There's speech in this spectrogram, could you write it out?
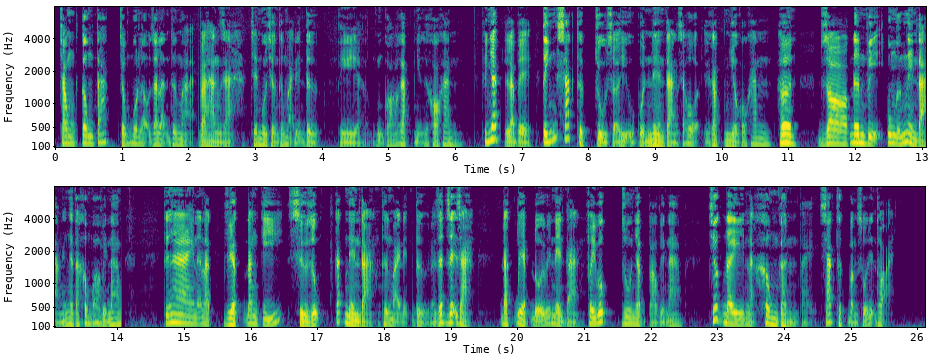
Trong công tác chống buôn lậu gian lận thương mại và hàng giả trên môi trường thương mại điện tử thì cũng có gặp những cái khó khăn. Thứ nhất là về tính xác thực chủ sở hữu của nền tảng xã hội gặp nhiều khó khăn hơn do đơn vị cung ứng nền tảng ấy người ta không có ở Việt Nam. Thứ hai nữa là việc đăng ký sử dụng các nền tảng thương mại điện tử là rất dễ dàng đặc biệt đối với nền tảng Facebook du nhập vào Việt Nam. Trước đây là không cần phải xác thực bằng số điện thoại,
